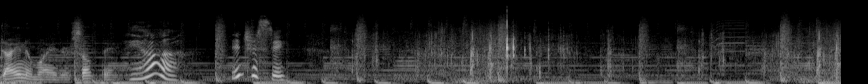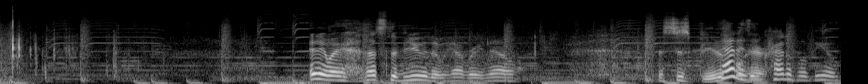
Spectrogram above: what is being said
dynamite or something. yeah, interesting. Anyway, that's the view that we have right now. It's just beautiful That is here. incredible view.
